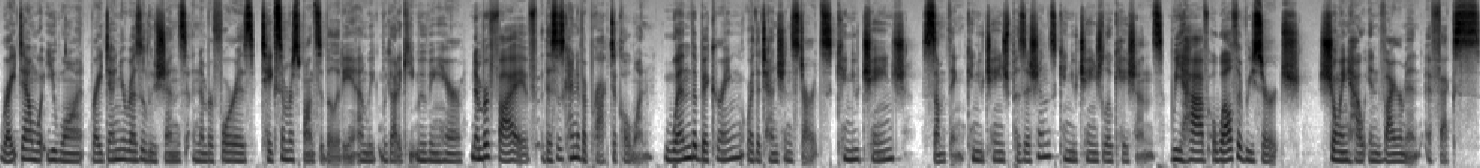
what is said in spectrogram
write down what you want, write down your resolutions. And number four is take some responsibility. And we, we got to keep moving here. Number five, this is kind of a practical one. When the bickering or the tension starts, can you change something? Can you change positions? Can you change locations? We have a wealth of research showing how environment affects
